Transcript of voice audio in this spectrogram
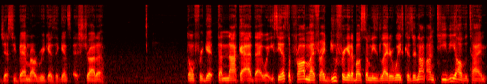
Jesse Bam Rodriguez against Estrada. Don't forget Tanaka at that weight. You see, that's the problem. I, I do forget about some of these lighter weights because they're not on TV all the time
